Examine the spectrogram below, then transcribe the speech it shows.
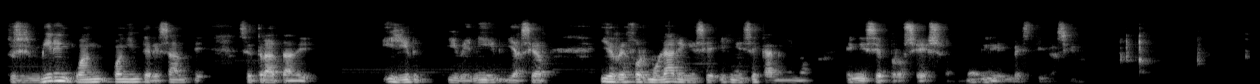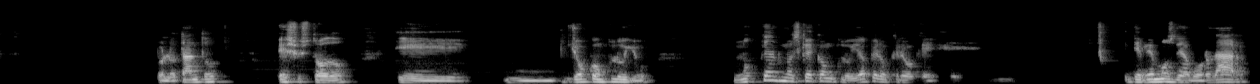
Entonces, miren cuán, cuán interesante se trata de ir y venir y hacer y reformular en ese, en ese camino, en ese proceso, en la investigación. Por lo tanto, eso es todo. y mm, yo concluyo, no, que, no es que concluya, pero creo que eh, debemos de abordar,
